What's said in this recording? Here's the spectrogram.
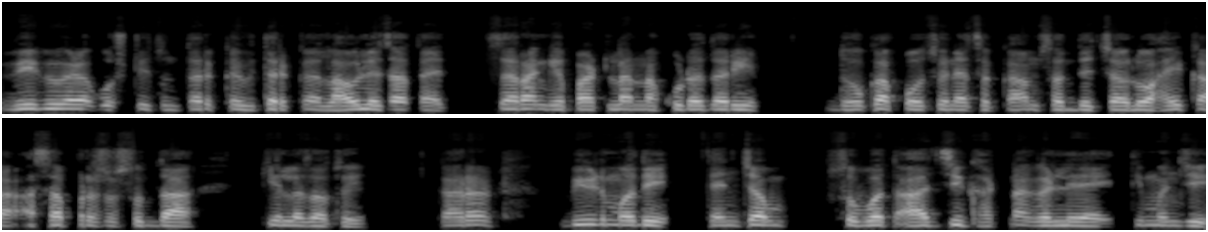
वेगवेगळ्या गोष्टीतून तर्क वितर्क लावले जात आहेत. सरांगे पाटलांना कुठंतरी धोका पोहोचवण्याचं काम सध्या चालू आहे का? असा प्रश्न सुद्धा केला जातोय. कारण बीडमध्ये त्यांच्यासोबत आज जी घटना घडलेली आहे ती म्हणजे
